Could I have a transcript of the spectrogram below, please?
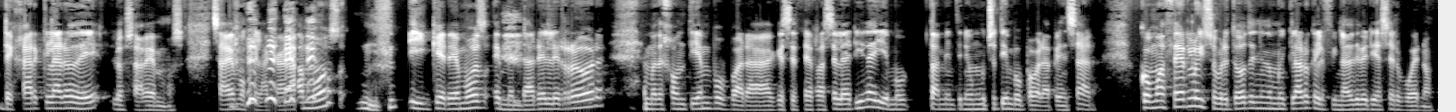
dejar claro de lo sabemos. Sabemos que la cagamos y queremos enmendar el error. Hemos dejado un tiempo para que se cerrase la herida y hemos también tenido mucho tiempo para pensar cómo hacerlo y sobre todo teniendo muy claro que el final debería ser bueno.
